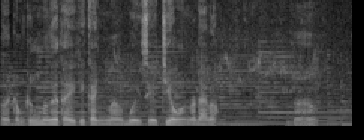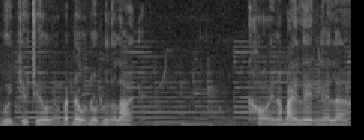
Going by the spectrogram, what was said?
ở trong rừng mọi người thấy cái cảnh mà buổi xế chiều nó đẹp không? Đó. buổi chiều chiều là bắt đầu đốt lửa lại. Khói nó bay lên nghe là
